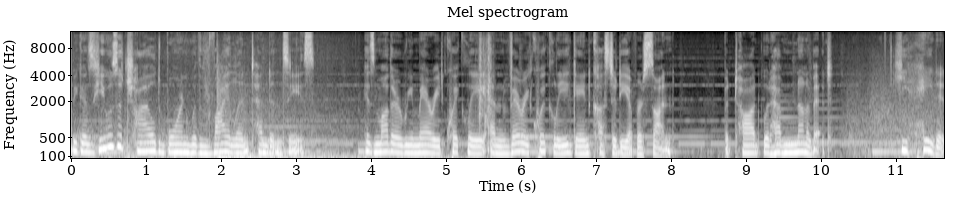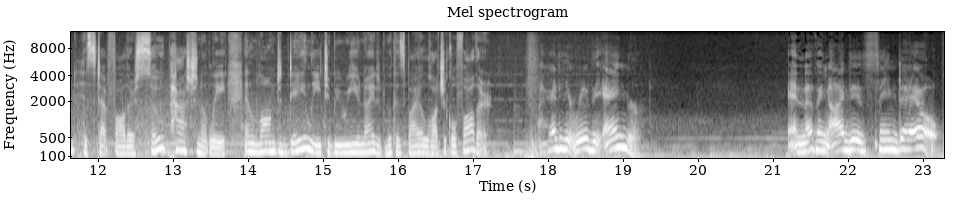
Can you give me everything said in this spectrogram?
because he was a child born with violent tendencies. His mother remarried quickly and very quickly gained custody of her son. But Todd would have none of it. He hated his stepfather so passionately and longed daily to be reunited with his biological father. I had to get rid of the anger. And nothing I did seemed to help.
